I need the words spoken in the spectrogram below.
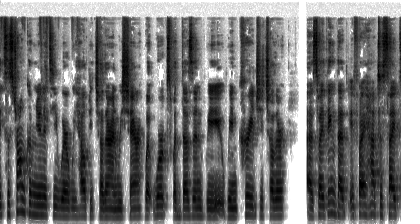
it's a strong community where we help each other and we share what works what doesn't. We we encourage each other. Uh, so i think that if i had to cite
